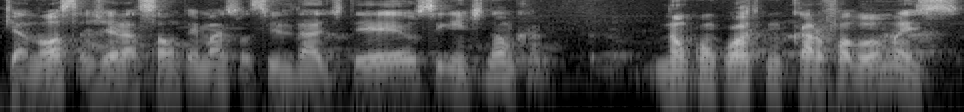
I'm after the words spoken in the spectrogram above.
que a nossa geração tem mais facilidade de ter, é o seguinte: não, cara, não concordo com o que o cara falou, mas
